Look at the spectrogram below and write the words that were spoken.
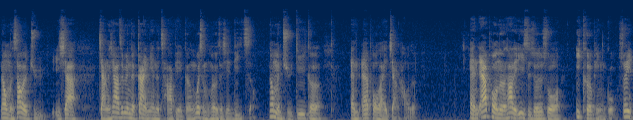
那我们稍微举一下。讲一下这边的概念的差别跟为什么会有这些例子哦。那我们举第一个 an apple 来讲好了。an apple 呢，它的意思就是说一颗苹果。所以，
